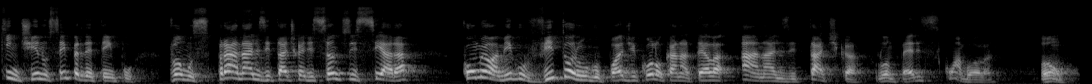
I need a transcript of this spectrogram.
Quintino. Sem perder tempo, vamos para a análise tática de Santos e Ceará com meu amigo Vitor Hugo. Pode colocar na tela a análise tática. Luan Pérez com a bola. Bom,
